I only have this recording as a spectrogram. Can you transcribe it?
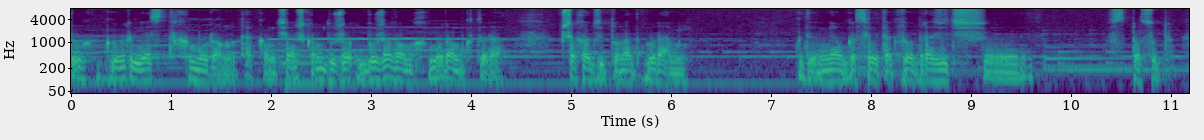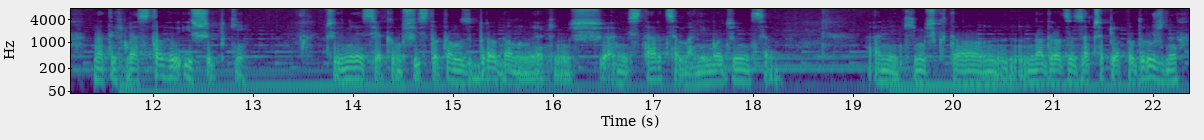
duch gór jest chmurą, taką ciężką, dużo, burzową chmurą, która przechodzi ponad górami. Gdybym miał go sobie tak wyobrazić w sposób natychmiastowy i szybki. Czyli nie jest jakąś istotą z brodą, jakimś ani starcem, ani młodzieńcem, ani kimś, kto na drodze zaczepia podróżnych.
